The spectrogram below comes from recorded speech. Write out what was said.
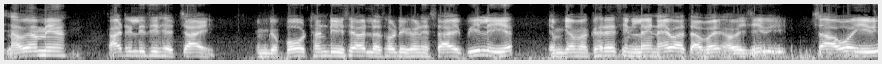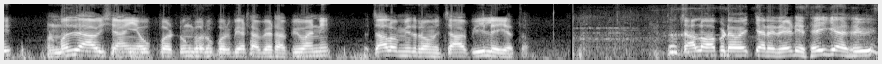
અને હવે અમે કાઢી લીધી છે ચાય. કેમ કે બહુ ઠંડી છે એટલે થોડી ઘણી ચાય પી લઈએ. કેમ કે અમે ઘરેથી લઈને આવ્યા હતા ભાઈ. હવે જેવી ચા હોય એવી. પણ મજા આવી છે અહીંયા ઉપર, ડુંગર ઉપર બેઠા બેઠા પીવાની. તો ચાલો મિત્રો, અમે ચા પી લઈએ તો. તો ચાલો આપણે અત્યારે રેડી થઈ ગયા છીએ.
